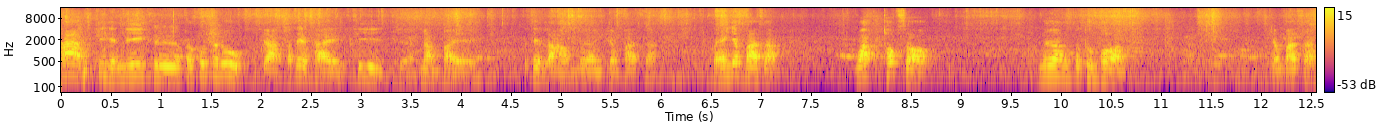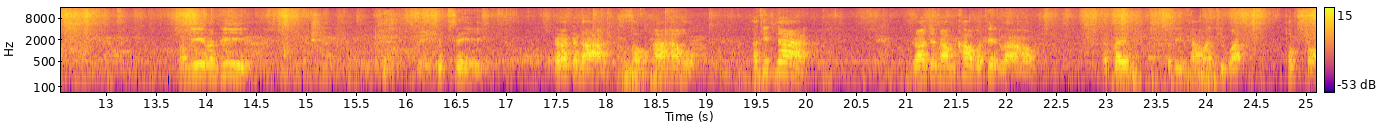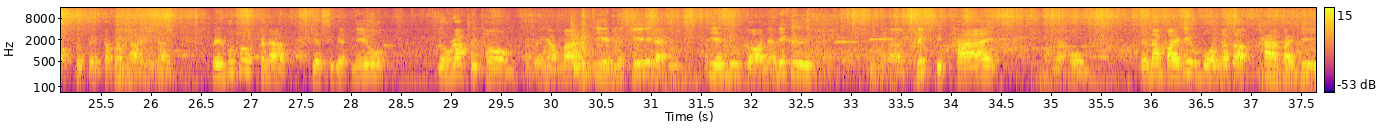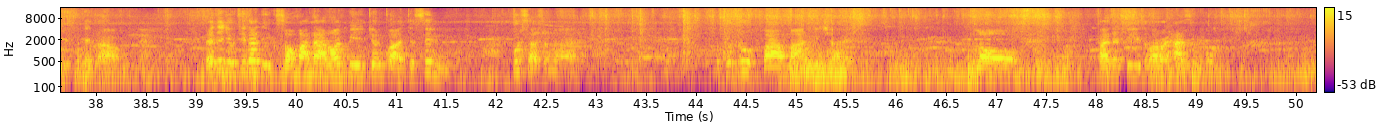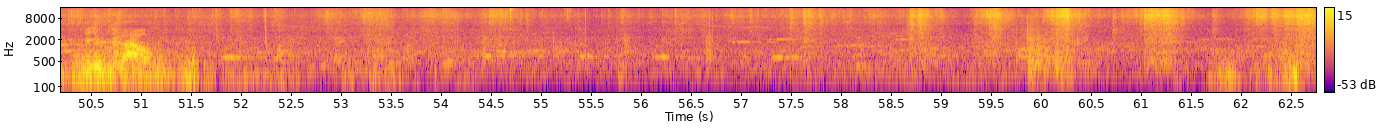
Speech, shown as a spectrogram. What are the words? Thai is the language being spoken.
ภาพที่เห็นนี้คือพระพุทธรูปจากประเทศไทยที่จะนำไปประเทศลาวเมืองจำปาสักแขวงจำปาสักวัดทบศอก เมืองปทุมพรจำปาสักวันนี้วันที่ 14 กรกฎาคม 2556 อาทิตย์หน้าเราจะนำเข้าประเทศลาว จะไปประดิษฐานไว้ที่วัดทบศอกเพื่อเป็นพระประธานที่นั่น เป็นพุทธรูปขนาด 71 นิ้ว ลงรักปิดทองสวยงามมากที่เห็นเมื่อกี้นี่แหละที่เห็นดูก่อนเนี่ยนี่คืออคลิปปิดท้ายนะผมจะนำไปที่อุบลแล้วก็ข้ามไปที่ประเทศลาวและจะอยู่ที่นั่นอีก 2,500 ปีจนกว่าจะสิ้นพุทธศาสนาพระพุทธรูปปางมารวิชัยรอภายในปี 2556 จะอยู่ที่ลาว すいません。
